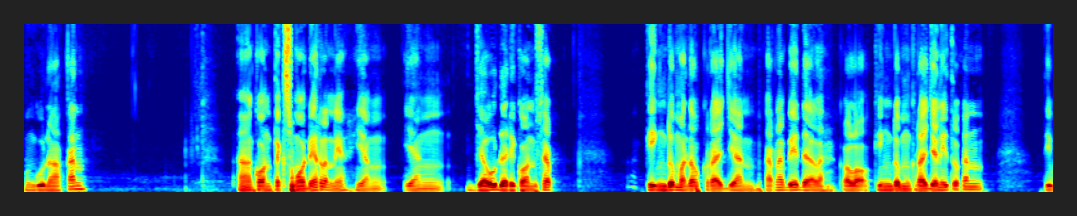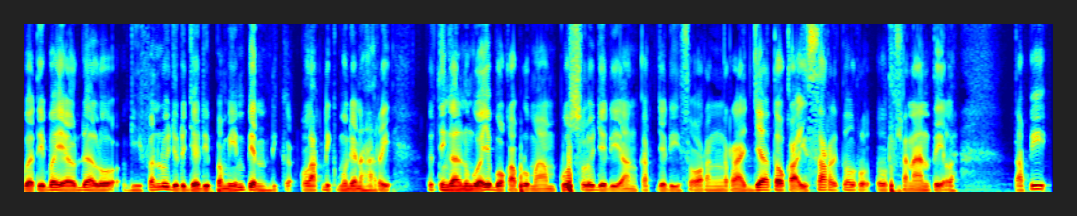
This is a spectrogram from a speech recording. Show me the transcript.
menggunakan uh, konteks modern ya yang yang jauh dari konsep kingdom atau kerajaan. Karena beda lah kalau kingdom kerajaan itu kan tiba-tiba ya udah lu given lu jadi jadi pemimpin di kelak di kemudian hari. Lu tinggal nunggu aja bokap lu mampus lu jadi angkat jadi seorang raja atau kaisar itu urusan nanti lah. Tapi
